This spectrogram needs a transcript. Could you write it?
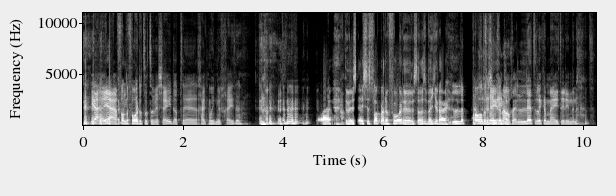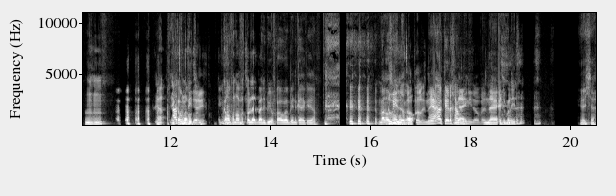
Ja, ja, van de voordeur tot de wc, dat eh, ga ik nooit meer vergeten. Ja, maar de wc is vlak bij de voordeur, dus dat is een beetje raar. Le Paul er tegenover, letterlijk een meter inderdaad. Mhm. Ja, ik kan, het het, idee. ik kan vanaf het toilet bij de buurvrouw binnenkijken, ja. maar dat is Doe je dat wel. ook wel? Nee, ja, oké, daar gaan we Nee. nu niet over. Nee, doe maar niet. Jeetje.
